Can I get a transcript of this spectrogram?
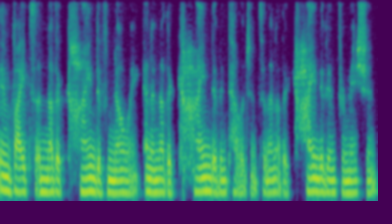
invites another kind of knowing and another kind of intelligence and another kind of information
